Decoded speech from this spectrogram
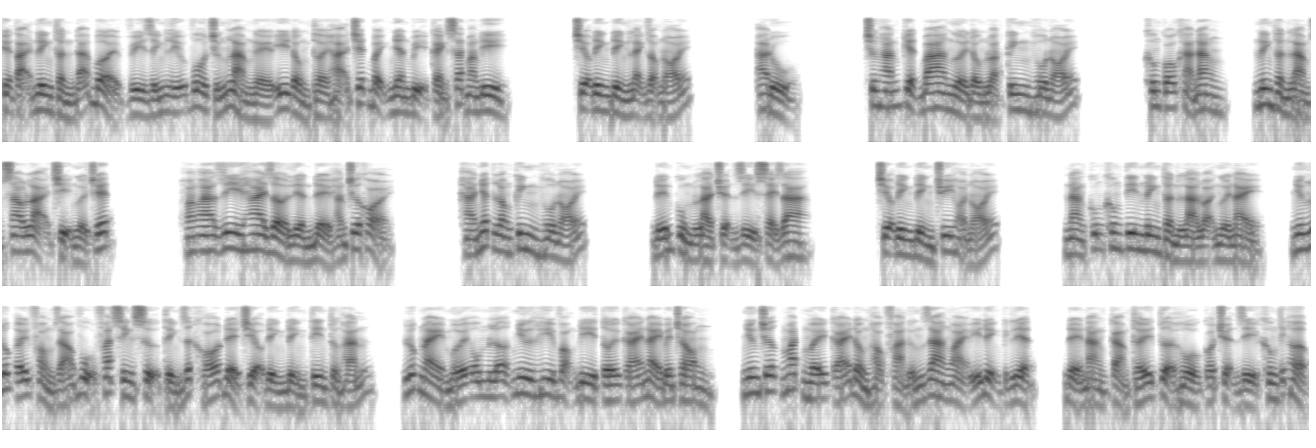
hiện tại ninh thần đã bởi vì dính liễu vô chứng làm nghề y đồng thời hại chết bệnh nhân bị cảnh sát mang đi. Triệu đình đình lạnh giọng nói. A đủ. Trương hán kiệt ba người đồng loạt kinh hô nói. Không có khả năng ninh thần làm sao lại trị người chết? Hoàng a di hai giờ liền để hắn chữa khỏi. Hà nhất long kinh hô nói đến cùng là chuyện gì xảy ra? Triệu đình đình truy hỏi nói. Nàng cũng không tin ninh thần là loại người này, nhưng lúc ấy phòng giáo vụ phát sinh sự tình rất khó để triệu đình đình tin tưởng hắn, lúc này mới ôm lỡ như hy vọng đi tới cái này bên trong, nhưng trước mắt mấy cái đồng học phản ứng ra ngoài ý định kịch liệt, để nàng cảm thấy tựa hồ có chuyện gì không thích hợp.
